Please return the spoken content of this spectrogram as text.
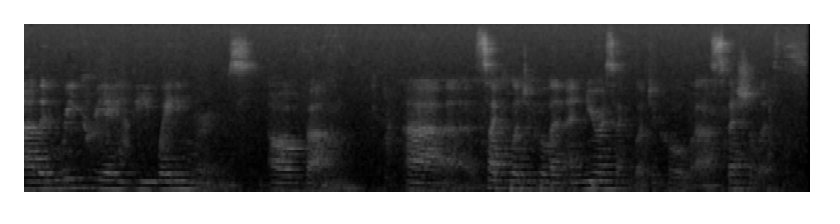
uh, that recreate the waiting rooms of um, uh, psychological and, and neuropsychological uh, specialists.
